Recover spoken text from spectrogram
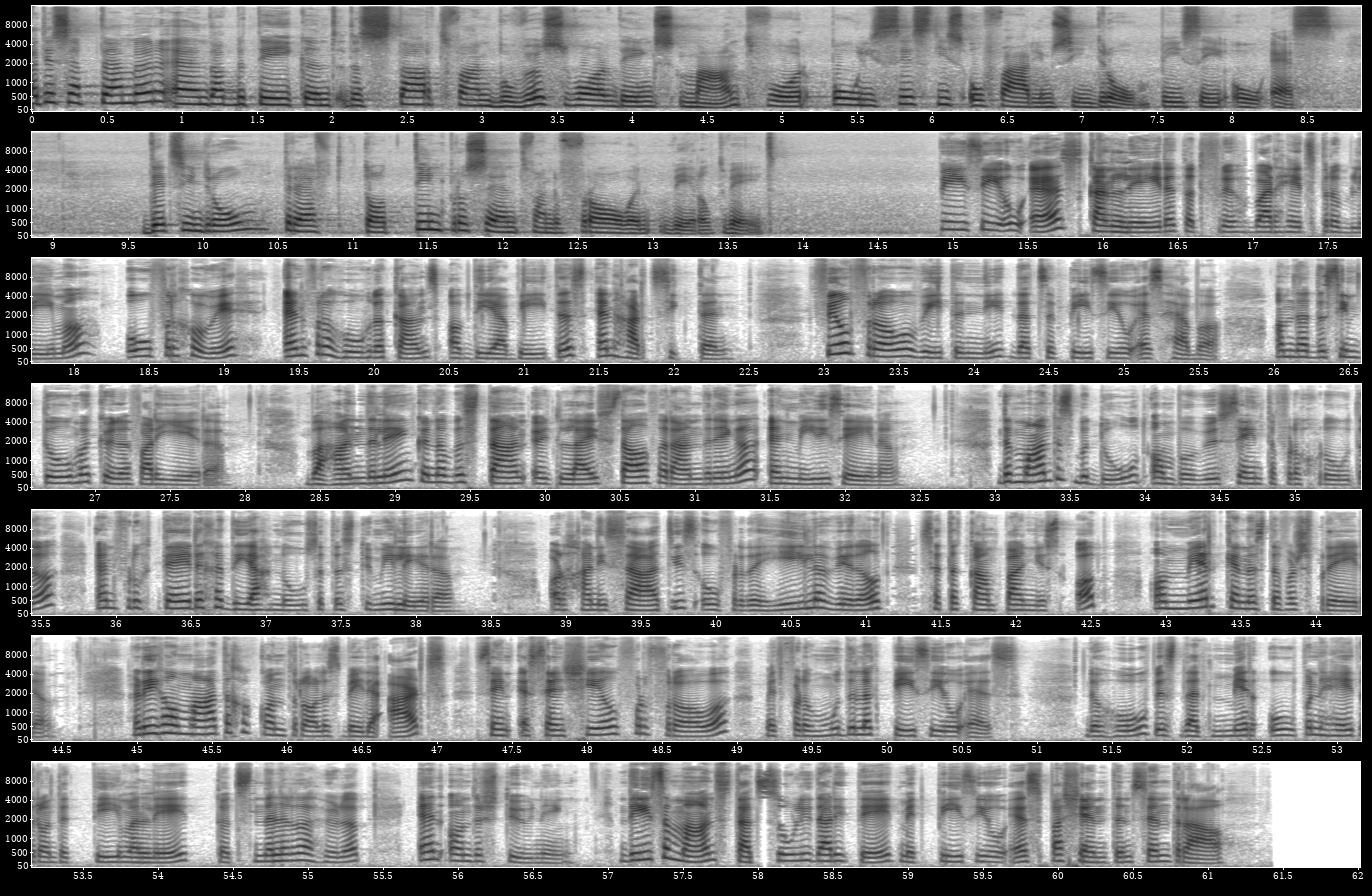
Het is september en dat betekent de start van bewustwordingsmaand voor polycystisch ovariumsyndroom, PCOS. Dit syndroom treft tot 10% van de vrouwen wereldwijd. PCOS kan leiden tot vruchtbaarheidsproblemen, overgewicht en verhoogde kans op diabetes en hartziekten. Veel vrouwen weten niet dat ze PCOS hebben, omdat de symptomen kunnen variëren. Behandeling kunnen bestaan uit lifestyleveranderingen en medicijnen. De maand is bedoeld om bewustzijn te vergroten en vroegtijdige diagnose te stimuleren. Organisaties over de hele wereld zetten campagnes op om meer kennis te verspreiden. Regelmatige controles bij de arts zijn essentieel voor vrouwen met vermoedelijk PCOS. De hoop is dat meer openheid rond het thema leidt tot snellere hulp en ondersteuning. Deze maand staat solidariteit met PCOS-patiënten centraal.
